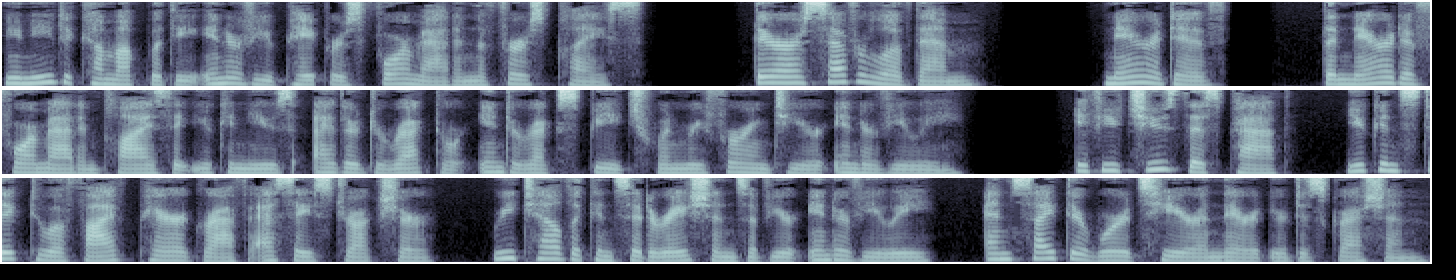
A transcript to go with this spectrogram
you need to come up with the interview paper's format in the first place. There are several of them. Narrative the narrative format implies that you can use either direct or indirect speech when referring to your interviewee. If you choose this path, you can stick to a five paragraph essay structure, retell the considerations of your interviewee, and cite their words here and there at your discretion.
